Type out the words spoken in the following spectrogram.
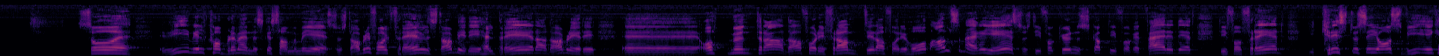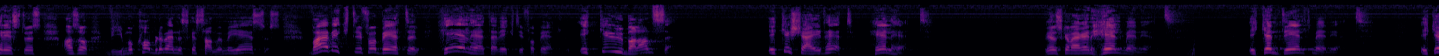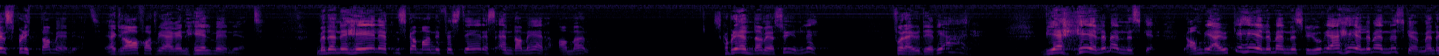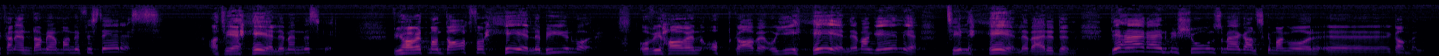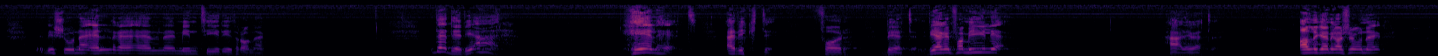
Så eh, vi vil koble mennesker sammen med Jesus. Da blir folk frelst, da blir de helbreda, da blir de eh, oppmuntra, da får de framtid, da får de håp. Alt som er i Jesus. De får kunnskap, de får rettferdighet, de får fred. I Kristus i oss, vi i Kristus. Altså, Vi må koble mennesker sammen med Jesus. Hva er viktig for Betel? Helhet er viktig for Betel. Ikke ubalanse. Ikke skeivhet. Helhet. Vi ønsker å være en hel menighet, ikke en delt menighet. Ikke en splitta menighet. Jeg er glad for at vi er en hel menighet. Men denne helheten skal manifesteres enda mer. Amen. Skal bli enda mer synlig. For det er jo det vi er. Vi er hele mennesker. Ja, men vi er jo ikke hele mennesker. Jo, vi er hele mennesker, men det kan enda mer manifesteres. At vi er hele mennesker. Vi har et mandat for hele byen vår. Og vi har en oppgave å gi hele evangeliet til hele verden. Det her er en visjon som er ganske mange år eh, gammel. Visjonen er eldre enn min tid i Trondheim. Det er det vi er. Helhet er viktig for Betel. Vi er en familie. Herlig, vet du. Alle generasjoner,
